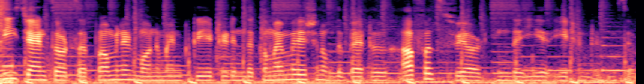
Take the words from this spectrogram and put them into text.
These giant swords are prominent monument created in the commemoration of the battle Hafrsfjord in the year 807,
